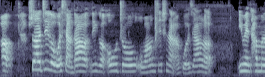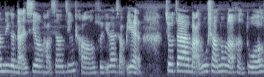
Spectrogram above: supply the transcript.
哦，说到这个，我想到那个欧洲，我忘记是哪个国家了。因为他们那个男性好像经常随地大小便，就在马路上弄了很多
